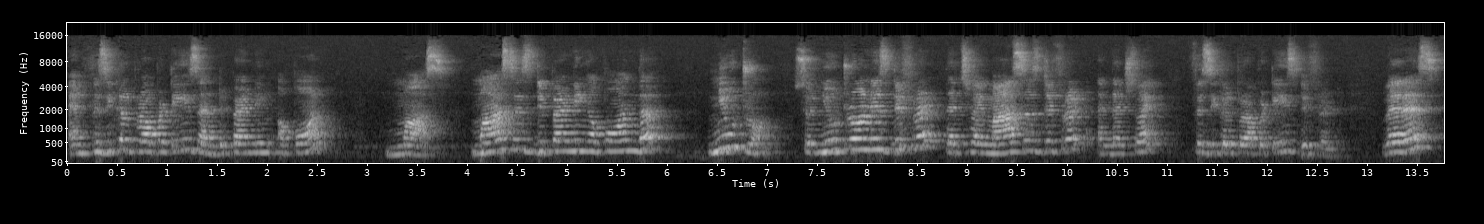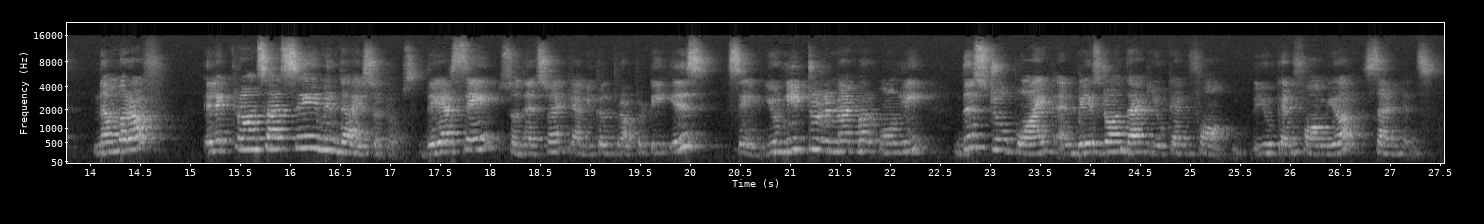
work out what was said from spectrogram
and physical properties are depending upon mass. Mass is depending upon the neutron. So neutron is different, that's why mass is different and that's why physical property is different. Whereas number of electrons are same in the isotopes. They are same, so that's why chemical property is same. You need to remember only this two point and based on that you can form you can form your sentence.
